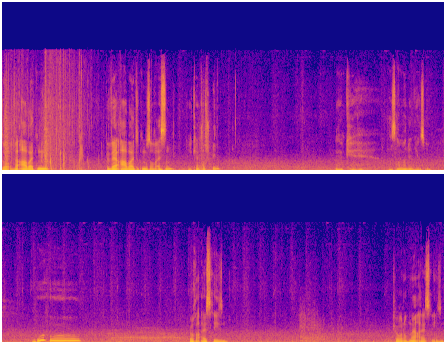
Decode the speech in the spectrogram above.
So, wir arbeiten. Wer arbeitet, muss auch essen. Ihr kennt das Spiel? Okay. Was haben wir denn hier so? Huhu. Ich höre Eisriesen. Ich höre noch mehr Eisriesen.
